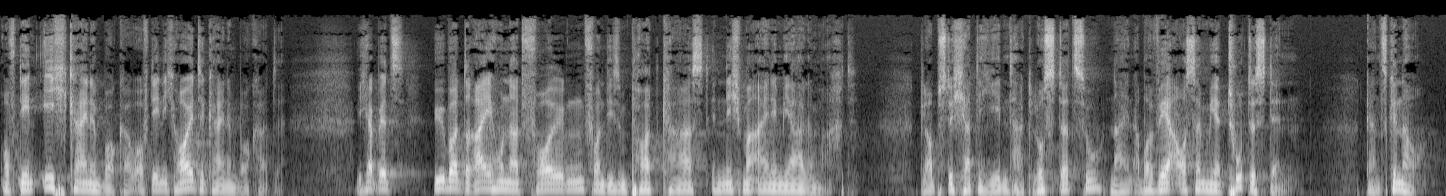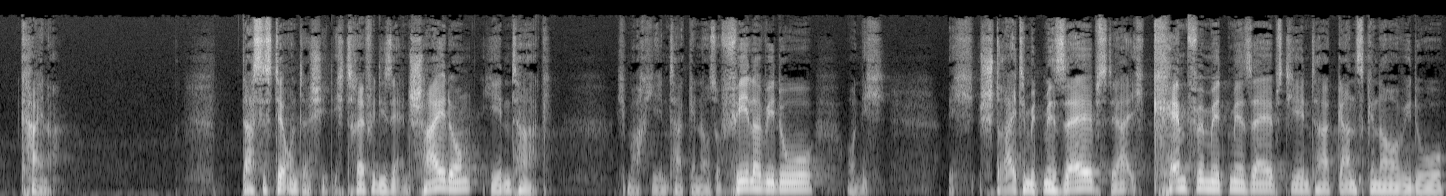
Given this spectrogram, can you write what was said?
Auf den ich keinen Bock habe, auf den ich heute keinen Bock hatte. Ich habe jetzt über 300 Folgen von diesem Podcast in nicht mal einem Jahr gemacht. Glaubst du, ich hatte jeden Tag Lust dazu? Nein, aber wer außer mir tut es denn? Ganz genau. Keiner. Das ist der Unterschied. Ich treffe diese Entscheidung jeden Tag. Ich mache jeden Tag genauso Fehler wie du und ich, ich streite mit mir selbst, ja, ich kämpfe mit mir selbst jeden Tag ganz genau wie du.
